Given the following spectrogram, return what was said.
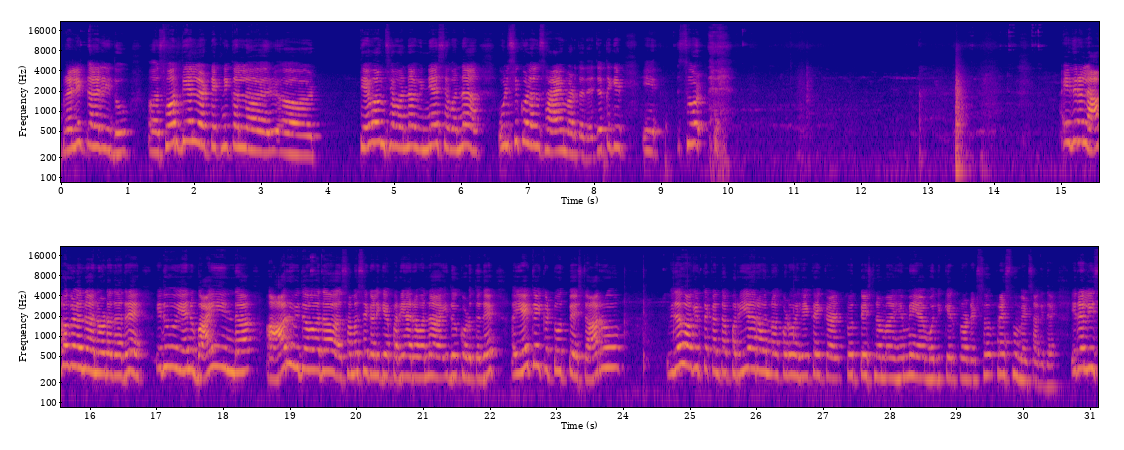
ಪ್ರಲಿಟರ್ ಇದು ಸೋರ್ಬಿಯಲ್ ಟೆಕ್ನಿಕಲ್ ತೇವಾಂಶವನ್ನು, ವಿನ್ಯಾಸವನ್ನು ಉಳಿಸಿಕೊಳ್ಳಲು ಸಹಾಯ ಮಾಡ್ತದೆ. ಜೊತೆಗೆ ಈ, ಸೋ ಇದರ ಲಾಭಗಳನ್ನು ನೋಡೋದಾದ್ರೆ ಇದು ಏನು ಬಾಯಿಯಿಂದ ಆರು ವಿಧವಾದ ಸಮಸ್ಯೆಗಳಿಗೆ ಪರಿಹಾರವನ್ನು ಇದು ಕೊಡುತ್ತದೆ. ಏಕೈಕ ಟೂತ್ ಪೇಸ್ಟ್ ಆರು ವಿಧವಾಗಿರ್ತಕ್ಕಂಥ ಪರಿಹಾರವನ್ನು ಕೊಡುವ ಏಕೈಕ ಟೂತ್ಪೇಸ್ಟ್ ನಮ್ಮ ಹೆಮ್ಮೆಯ ಮೋದಿಕೇರ್ ಪ್ರಾಡಕ್ಟ್ಸ್ ಫ್ರೆಶ್ ಮೂಮೆಂಟ್ಸ್ ಆಗಿದೆ. ಇದರಲ್ಲಿ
